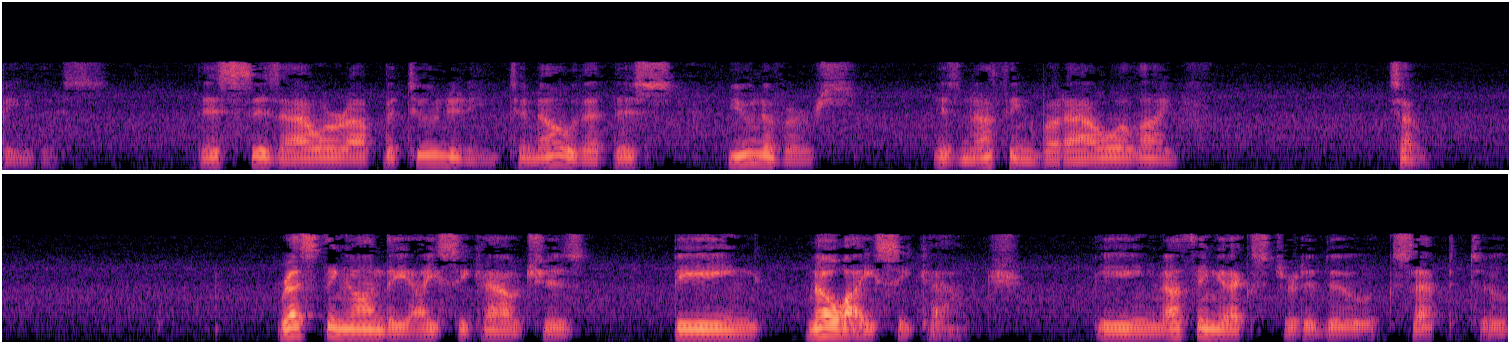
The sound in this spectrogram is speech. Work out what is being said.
be this. This is our opportunity to know that this universe is nothing but our life. So, resting on the icy couch is being no icy couch, being nothing extra to do except to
